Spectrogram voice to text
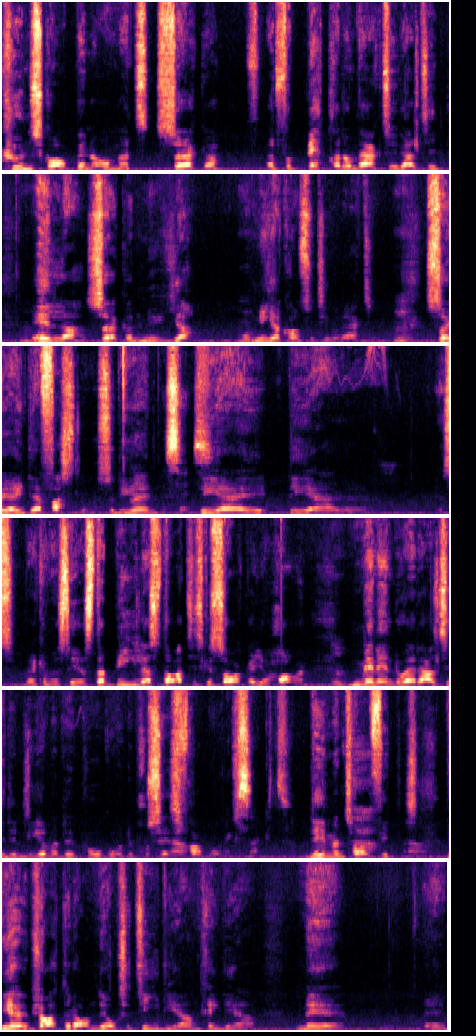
kunskapen om att söka att förbättra de verktyg alltid Mm. eller söka nya och Mm. mer konstruktiva verktyg. Mm. Så jag inte är fastlåst. Så det är, Nej, det är, det är eh, vad kan man säga, stabila statiska saker jag har. Mm. Men ändå är det alltid en levande pågående process Ja, framåt. Exakt. Det är mental fitness. Ja. Vi har ju pratat om det också tidigare omkring det här med eh,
